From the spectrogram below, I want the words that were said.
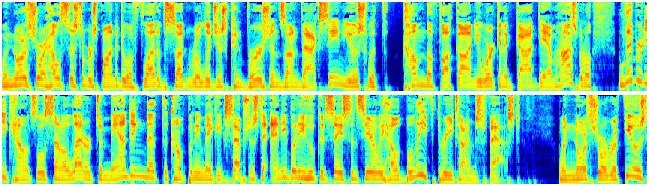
When North Shore Health System responded to a flood of sudden religious conversions on vaccine use with come the fuck on, you work in a goddamn hospital, Liberty Counsel sent a letter demanding that the company make exceptions to anybody who could say sincerely held belief three times fast. When North Shore refused,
